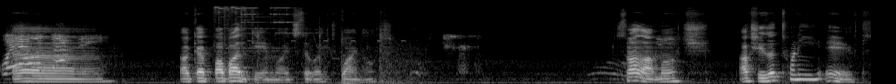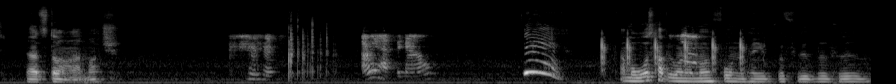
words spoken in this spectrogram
well, what's Uh. I'll get. I'll buy the game rights to it. Why not? It's not that much. Actually, is eight? No, it's still not that much. Are we happy now? Yeah. I'm always happy when I'm on phone with you. with- with- with you.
